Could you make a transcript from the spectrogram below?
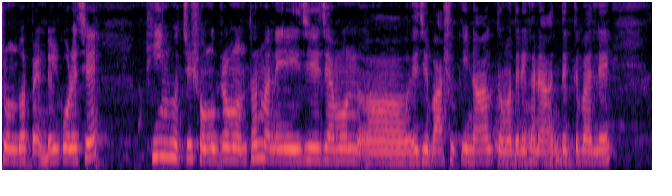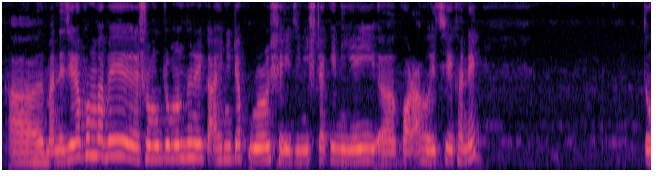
সুন্দর প্যান্ডেল করেছে। থিম হচ্ছে সমুদ্র মন্থন মানে এই যে যেমন এই যে বাসুকি নাগ তোমাদের এখানে দেখতে পারলে মানে যেরকমভাবে সমুদ্র মন্থনের কাহিনীটা পুরো সেই জিনিসটাকে নিয়েই করা হয়েছে এখানে। তো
